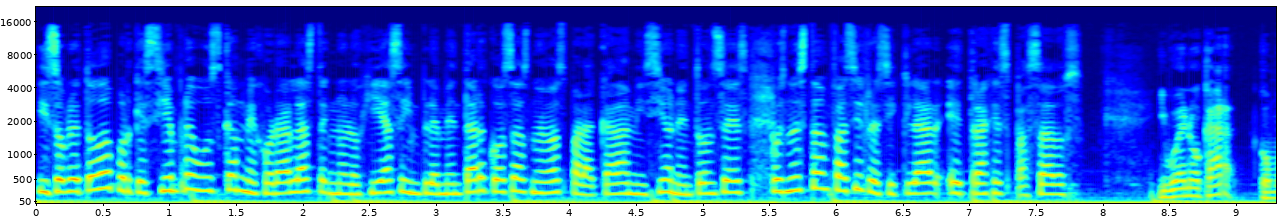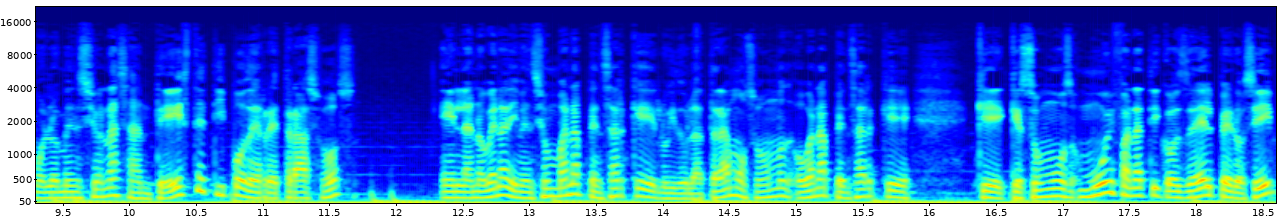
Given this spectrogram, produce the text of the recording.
y sobre todo porque siempre buscan mejorar las tecnologías e implementar cosas nuevas para cada misión. Entonces, pues no es tan fácil reciclar eh, trajes pasados. Y bueno, Car, como lo mencionas, ante este tipo de retrasos, en la novena dimensión van a pensar que lo idolatramos o, van a pensar que, que, somos muy fanáticos de él, pero sí,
